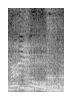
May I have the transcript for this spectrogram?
pericos.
